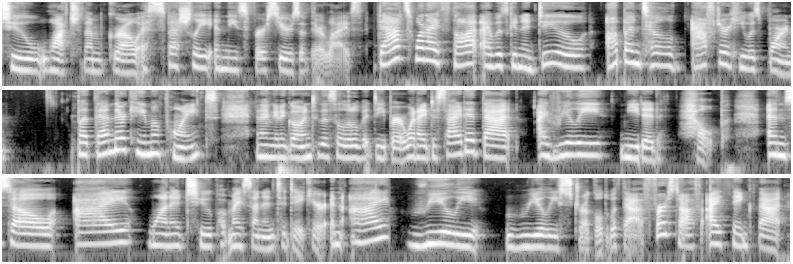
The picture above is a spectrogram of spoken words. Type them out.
to watch them grow, especially in these first years of their lives. That's what I thought I was going to do up until after he was born. But then there came a point, and I'm going to go into this a little bit deeper, when I decided that I really needed help. And so I wanted to put my son into daycare. And I really, really struggled with that. First off, I think that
